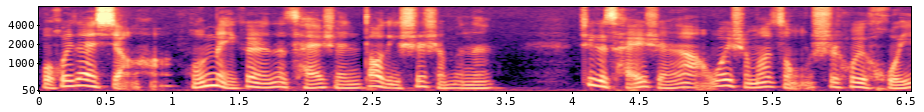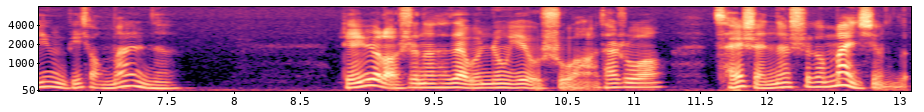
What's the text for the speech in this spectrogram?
我会在想哈，我们每个人的财神到底是什么呢？这个财神啊，为什么总是会回应比较慢呢？连岳老师呢，他在文中也有说啊，他说财神呢是个慢性子，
